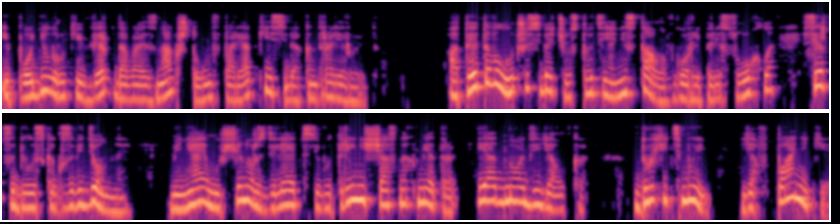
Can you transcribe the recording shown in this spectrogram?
и поднял руки вверх, давая знак, что он в порядке и себя контролирует. От этого лучше себя чувствовать я не стала, в горле пересохло, сердце билось как заведенное. Меня и мужчину разделяет всего три несчастных метра и одно одеялко. Духи тьмы. Я в панике.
